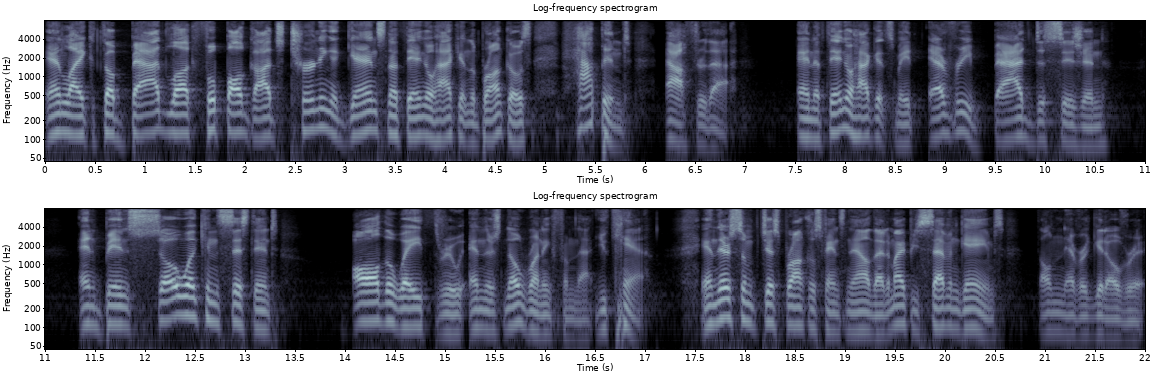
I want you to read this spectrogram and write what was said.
and like the bad luck football gods turning against Nathaniel Hackett and the Broncos happened after that, and Nathaniel Hackett's made every bad decision and been so inconsistent all the way through, and there's no running from that. You can't. And there's some just Broncos fans now that it might be seven games They'll never get over it.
